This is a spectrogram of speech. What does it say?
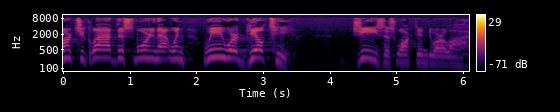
Aren't you glad this morning that when we were guilty, Jesus walked into our lives?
